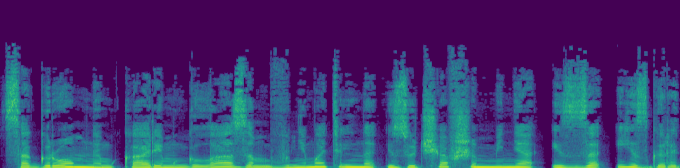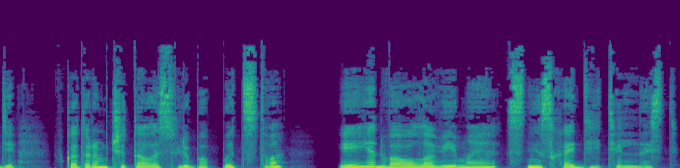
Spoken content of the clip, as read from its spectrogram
с огромным карим глазом, внимательно изучавшим меня из-за изгороди, в котором читалось любопытство и едва уловимая снисходительность.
